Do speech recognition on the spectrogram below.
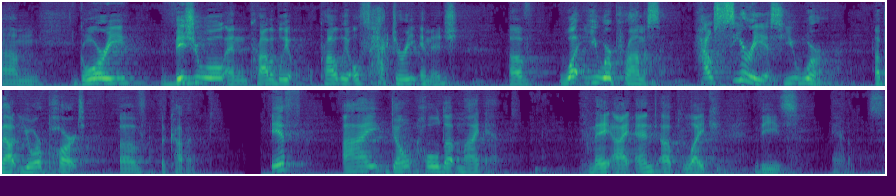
um, gory, visual, and probably, probably olfactory image of what you were promising, how serious you were about your part of the covenant. If I don't hold up my end, may I end up like these animals.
